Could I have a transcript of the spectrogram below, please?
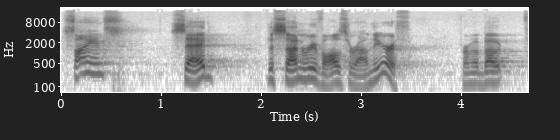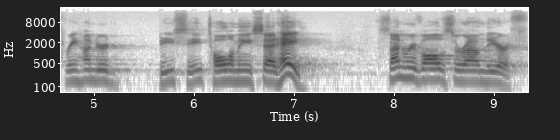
science said the sun revolves around the earth. From about 300 BC, Ptolemy said, hey, sun revolves around the earth.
